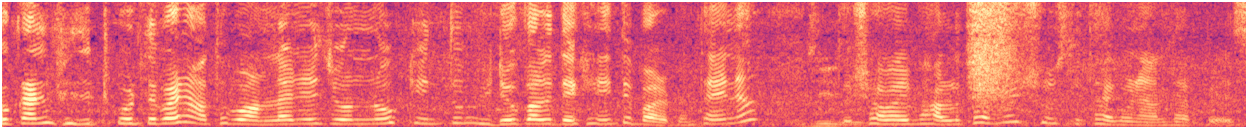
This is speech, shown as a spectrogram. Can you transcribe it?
দোকান ভিজিট করতে পারেন অথবা অনলাইনের জন্য কিন্তু ভিডিও কলে দেখে নিতে পারবেন তাই না? তো সবাই ভালো থাকবেন সুস্থ থাকবেন। আল্লাহ হাফেজ।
